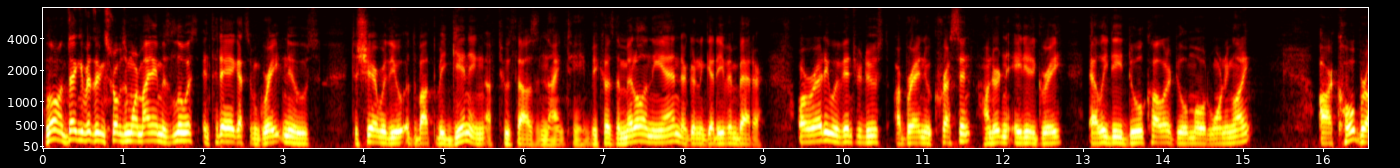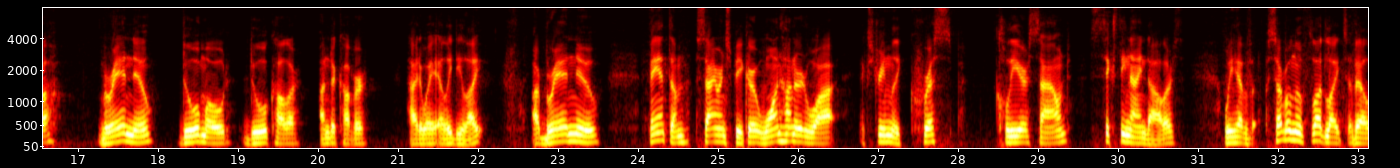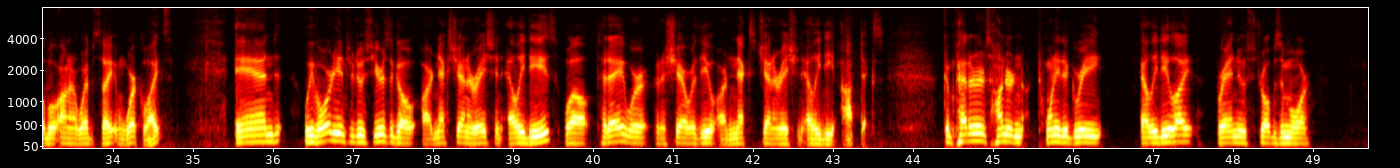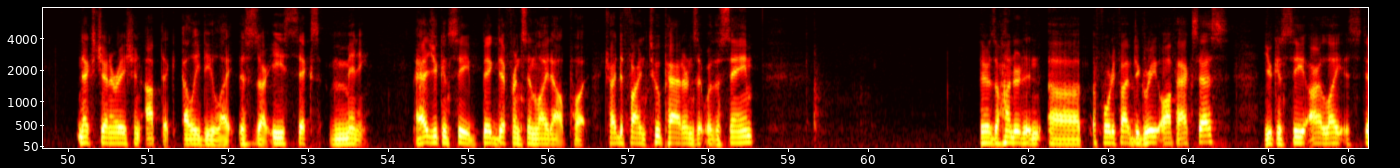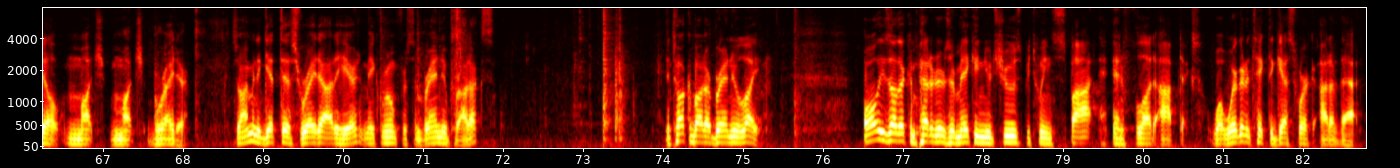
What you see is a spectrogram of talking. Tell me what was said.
Hello and thank you for visiting Strobes and More. My name is Louis and today I got some great news to share with you about the beginning of 2019 because the middle and the end are going to get even better. Already we've introduced our brand new Crescent 180 degree LED dual color dual mode warning light. Our Cobra brand new dual mode dual color undercover hideaway LED light. Our brand new Phantom siren speaker 100 watt extremely crisp clear sound $69. We have several new floodlights available on our website and work lights. And we've already introduced years ago our next generation LEDs. Well, today we're going to share with you our next generation LED optics. Competitors 120 degree LED light, brand new strobes and more. Next generation optic LED light. This is our E6 Mini. As you can see, big difference in light output. Tried to find two patterns that were the same there's a 145 uh, degree off axis. You can see our light is still much, much brighter. So I'm going to get this right out of here to make room for some brand new products. And talk about our brand new light. All these other competitors are making you choose between spot and flood optics. Well, we're going to take the guesswork out of that.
